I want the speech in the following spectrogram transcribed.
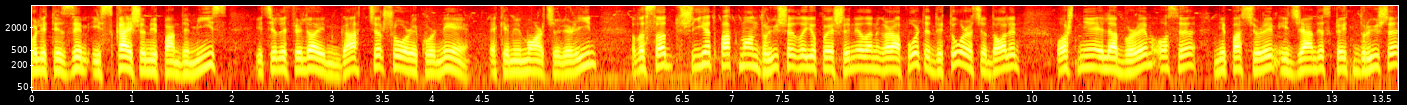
politizim i skajshëm i pandemisë, i cili filloj nga qershori kur ne e kemi marrë qeverinë, dhe sot shihet pak ma ndryshe dhe ju po e shihni edhe nga raportet ditore që dalin, është një elaborim ose një pasqyrim i gjendjes krejt ndryshe,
